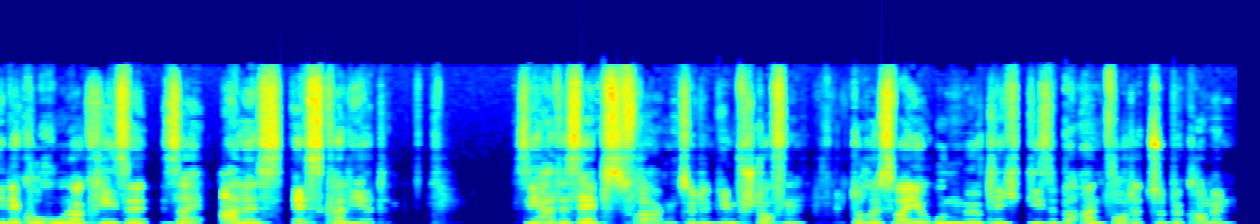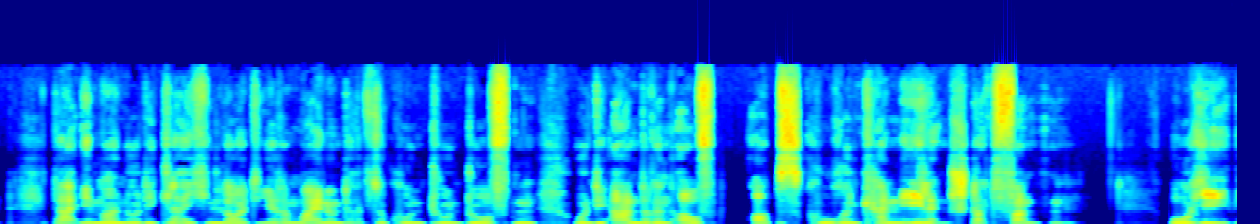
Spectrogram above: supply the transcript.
In der Corona-Krise sei alles eskaliert. Sie hatte selbst Fragen zu den Impfstoffen. Doch es war ihr unmöglich, diese beantwortet zu bekommen, da immer nur die gleichen Leute ihre Meinung dazu kundtun durften und die anderen auf obskuren Kanälen stattfanden. Oh je,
